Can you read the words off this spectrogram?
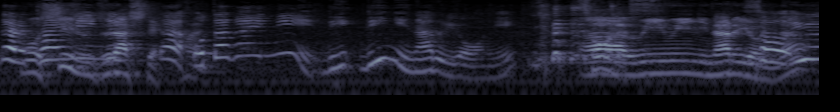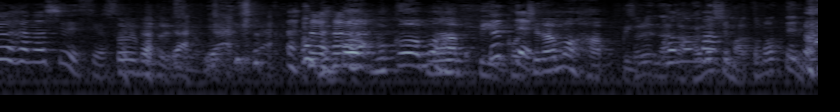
だからもうシーズンずらしてタイミングがお互いに利利になるように。あーそうですウィンウィンになるようにな。そういう話ですよ。そういうことですよ。向こう向こうもハッピだってーこちらもハッピー。それなんか話まとまってんだよ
